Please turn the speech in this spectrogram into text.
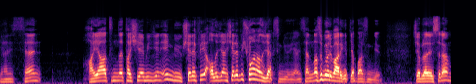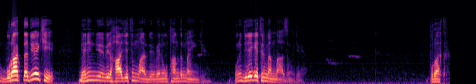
Yani sen hayatında taşıyabileceğin en büyük şerefi alacağın şerefi şu an alacaksın diyor. Yani sen nasıl böyle bir hareket yaparsın diyor. Cebrail aleyhisselam Burak da diyor ki benim diyor bir hacetim var diyor. Beni utandırmayın diyor. Bunu dile getirmem lazım diyor. Burak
